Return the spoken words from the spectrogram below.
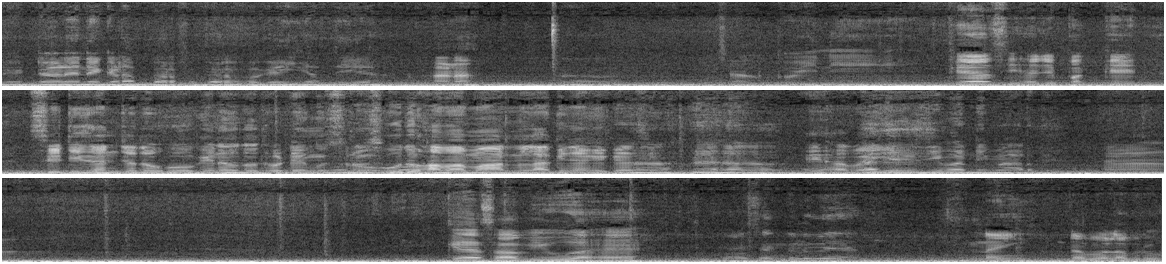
ਕੈਨੇਡਾ ਵਾਲੇ ਨੇ ਕਹਿਣਾ ਬਰਫ਼ ਬਰਫ਼ ਕਹੀ ਜਾਂਦੇ ਆ। ਹਨਾ? ਹਾਂ। ਚੱਲ ਕੋਈ ਨਹੀਂ ਕਿਹਾ ਸੀ ਹਜੇ ਪੱਕੇ। ਸਿਟੀਜ਼ਨ ਜਦੋਂ ਹੋ ਗਏ ਨਾ ਉਦੋਂ ਤੁਹਾਡੇ ਨੂੰ ਸਨੋ ਉਦੋਂ ਹਵਾ ਮਾਰਨ ਲੱਗ ਜਾਗੇ ਕਿਹਾ ਸੀ। ਇਹ ਹਵਾ ਹੀ ਹੈ। ਅਜੇ ਜੀਵਨ ਨਹੀਂ ਮਾਰਦੇ। ਹਾਂ। ਕੈਸਾ ਵਿਊ ਹੈ? ਆ ਸਿੰਗਲ ਵੇ ਆ। ਨਹੀਂ ਡਬਲ ਆ bro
